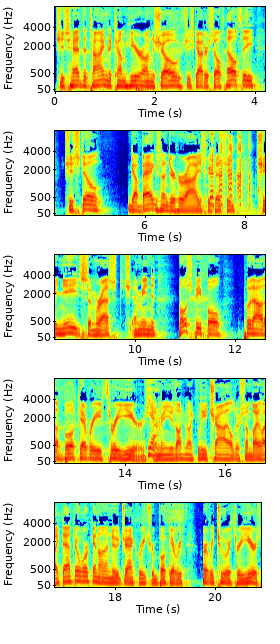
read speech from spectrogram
she's had the time to come here on the show. She's got herself healthy. She's still got bags under her eyes because she she needs some rest. I mean, it, most people put out a book every three years. Yeah. I mean, you're talking like Lee Child or somebody like that. They're working on a new Jack Reacher book every for every two or three years.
